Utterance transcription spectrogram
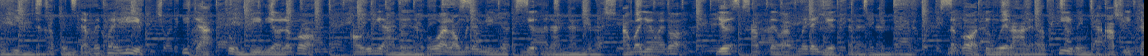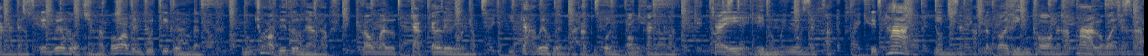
มหินนะครับ ผมจะไม่ค่อยรีบที่จะสุ่มทีเดียวแล้วก็ เอาทุกอย่างเลยนะเพราะว่าเราไม่ได้มีงบเยอะขนาดนั้นนะครับถามว่าเยอะไหมก็เยอะครับ แต่ว่าไม่ได้เยอะขนาดนั้นนะครับแล้วก็ถึงเวลาแล้วครับที่ผมจะอัพอีกการนะครับ เป็นเวลหกนะครับ เพราะว่าเป็นชุดที่ผมแบบผมชอบที่สุดแล้วครับ เรามาจัดกันเลยนะครับ อีกาเวลหกนะครับ ทุกคนพร้อมกันนะครับ ใช้หินเงินนะครับ 15 หินนะครับ แล้วก็หินทองนะครับ 500 นะครับ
